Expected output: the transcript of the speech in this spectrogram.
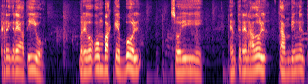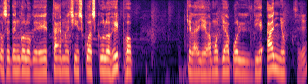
recreativo. Brego con basquetbol. Soy entrenador. También entonces tengo lo que es Time Machine Squad School of Hip Hop, que la llevamos ya por 10 años. Sí.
